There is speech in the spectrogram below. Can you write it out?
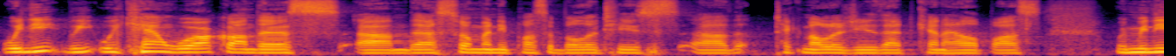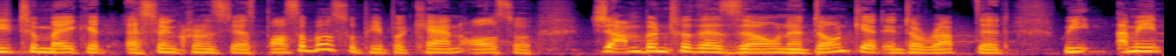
we need we, we can work on this. Um, there are so many possibilities, uh, technology that can help us. We need to make it as synchronously as possible, so people can also jump into their zone and don't get interrupted. We, I mean,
